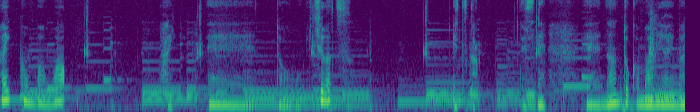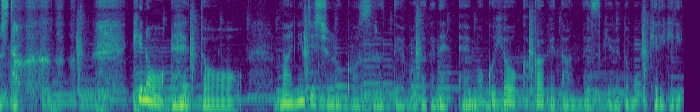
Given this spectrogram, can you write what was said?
はいこんばんは。はいえー、っと1月5日ですね、えー、なんとか間に合いました。昨日えー、っと毎日収録をするっていうことでね、えー、目標を掲げたんですけれどもギリギリ。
